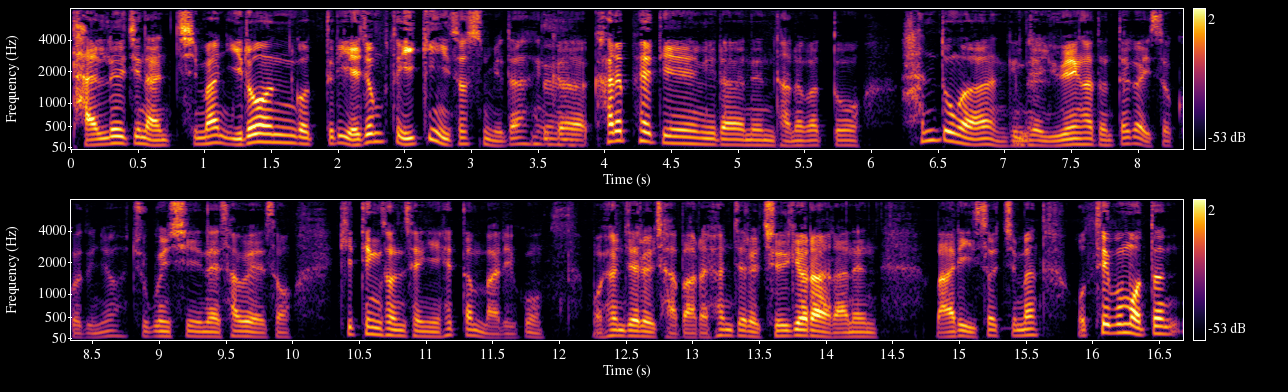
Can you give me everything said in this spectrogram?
다르진 않지만 이런 것들이 예전부터 있긴 있었습니다. 그러니까 네. 카르페디엠이라는 단어가 또 한동안 굉장히 네. 유행하던 때가 있었거든요. 죽은 시인의 사회에서 키팅 선생이 했던 말이고 뭐 현재를 잡아라, 현재를 즐겨라라는 말이 있었지만 어떻게 보면 어떤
